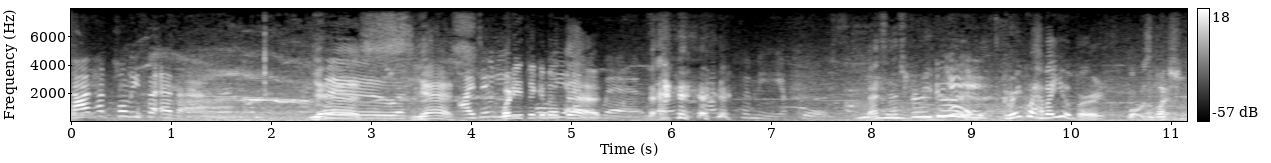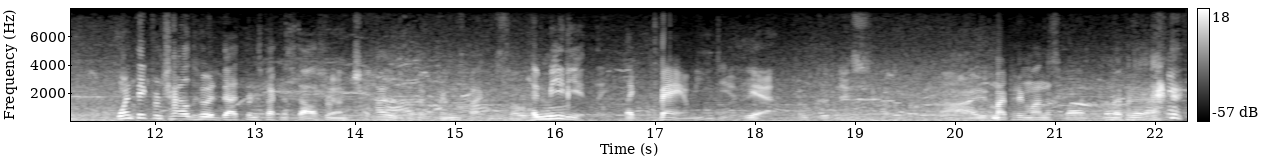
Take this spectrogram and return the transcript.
Now I've had Polly forever. Yes, So, yes. I don't what do you think about that? Anywhere. Very for me, of course. That's that's very good. Yes. Great. How about you, Bert? What was the question? One thing from childhood that brings back nostalgia. From childhood that brings back nostalgia. Immediately, like bam. Immediately? Yeah. Oh goodness. I. Am I putting him on the spot? Am I putting? That's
